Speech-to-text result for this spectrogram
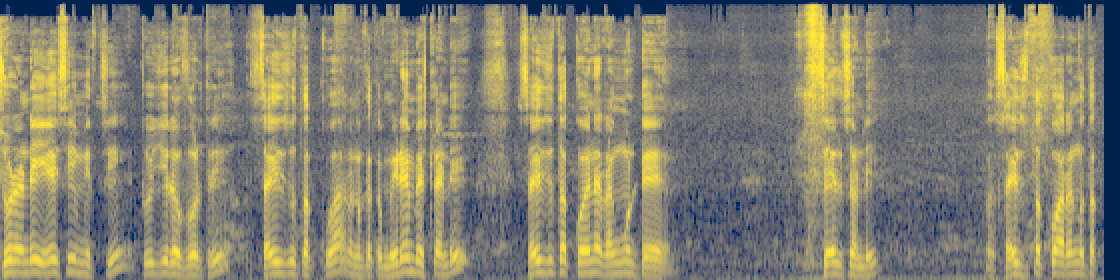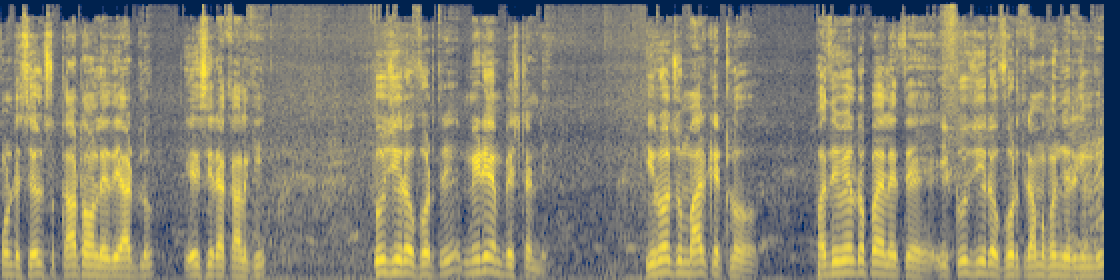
చూడండి ఏసీ మిర్చి two zero four three size తక్కువ రంగు తక్కువ మీడియం బెస్ట్ అండి. సైజు తక్కువైనా రంగు ఉంటే సేల్స్ అండి. సైజు తక్కువ రంగు తక్కువ ఉంటే సేల్స్ కావటం లేదు యాడ్లు. ఏసీ రకాలకి. Two zero four three medium best అండి. ఈరోజు మార్కెట్లో పదివేల రూపాయలు అయితే ఈ టూ జీరో ఫోర్ త్రీ అమ్మకం జరిగింది.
